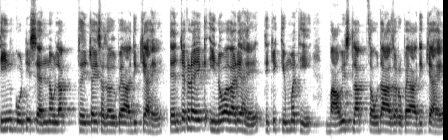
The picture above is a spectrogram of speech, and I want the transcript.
तीन कोटी शहाण्णव लाख त्रेचाळीस हजार रुपये अधिकची आहे. त्यांच्याकडे एक इनोवा गाडी आहे. तिची किंमत ही बावीस लाख चौदा हजार रुपये अधिकची आहे.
